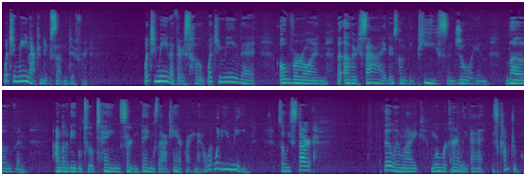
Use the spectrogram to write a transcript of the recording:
What you mean I can do something different? What you mean that there's hope? What you mean that over on the other side there's going to be peace and joy and love and I'm going to be able to obtain certain things that I can't right now? What what do you mean? So we start feeling like where we're currently at is comfortable,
